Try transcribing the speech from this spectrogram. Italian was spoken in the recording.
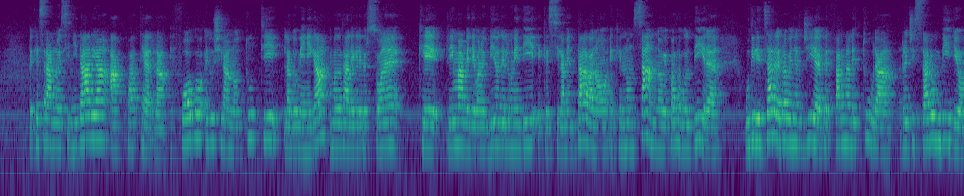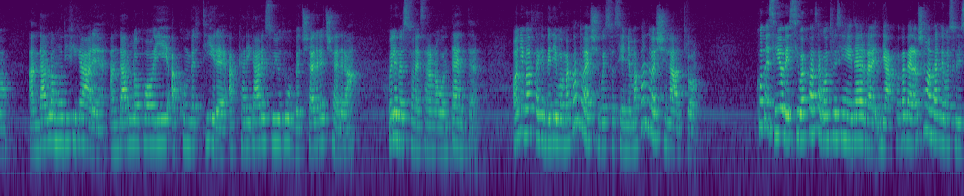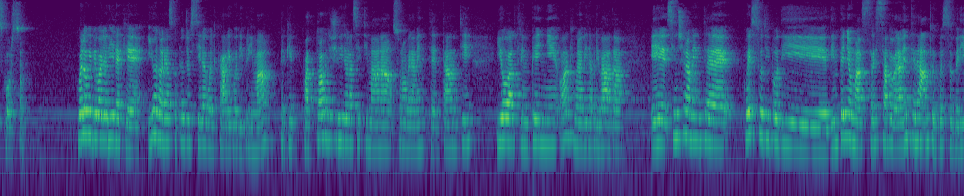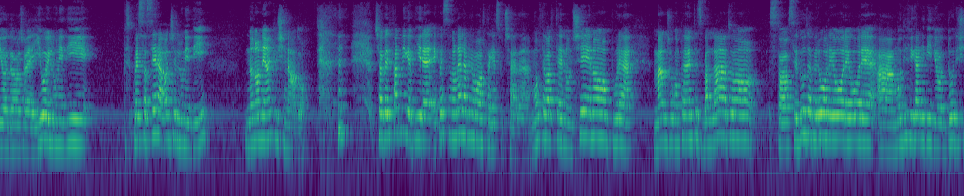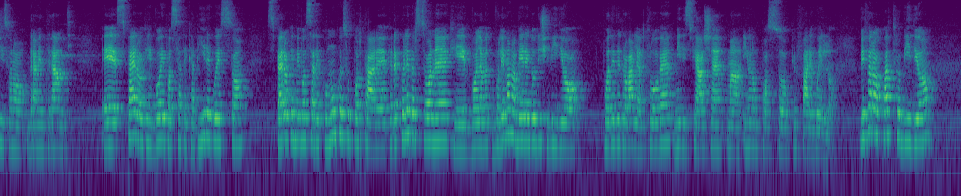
perché saranno i segni d'aria, acqua, terra e fuoco ed usciranno tutti la domenica in modo tale che le persone che prima vedevano il video del lunedì e che si lamentavano e che non sanno che cosa vuol dire utilizzare le proprie energie per fare una lettura, registrare un video, andarlo a modificare, andarlo poi a convertire, a caricare su YouTube, eccetera, eccetera, quelle persone saranno contente ogni volta che vedevo ma quando esce questo segno, ma quando esce l'altro? Come se io avessi qualcosa contro i segni di terra e di acqua. Vabbè lasciamo perdere questo discorso. Quello che vi voglio dire è che io non riesco più a gestire quel carico di prima perché 14 video alla settimana sono veramente tanti. Io ho altri impegni, ho anche una vita privata e sinceramente questo tipo di, di impegno mi ha stressato veramente tanto in questo periodo, cioè io il lunedì, questa sera, oggi è lunedì, non ho neanche cenato. cioè per farvi capire, e questa non è la prima volta che succede, molte volte non ceno, oppure mangio completamente sballato, sto seduta per ore e ore e ore a modificare i video, 12 sono veramente tanti e spero che voi possiate capire questo Spero che mi possiate comunque supportare per quelle persone che volevano avere 12 video potete trovarli altrove, mi dispiace ma io non posso più fare quello. Vi farò 4 video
